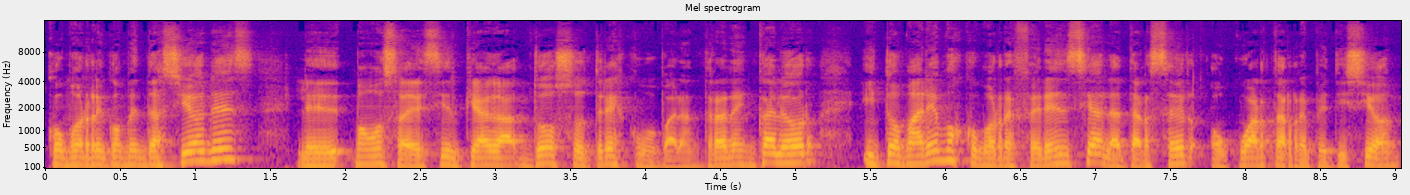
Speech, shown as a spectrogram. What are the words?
Como recomendaciones, le vamos a decir que haga dos o tres como para entrar en calor y tomaremos como referencia la tercera o cuarta repetición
